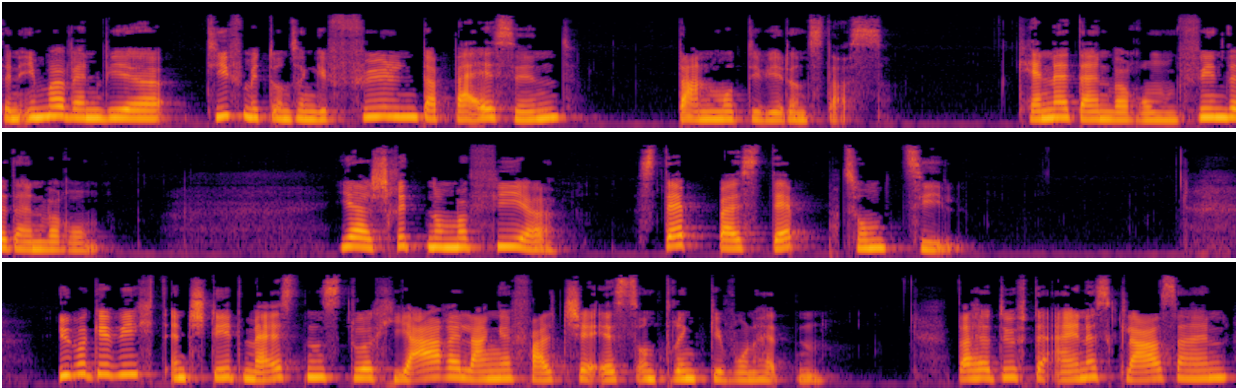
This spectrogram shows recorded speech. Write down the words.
Denn immer wenn wir tief mit unseren Gefühlen dabei sind, dann motiviert uns das. Kenne dein Warum, finde dein Warum. Ja, Schritt Nummer vier. Step by Step zum Ziel. Übergewicht entsteht meistens durch jahrelange falsche Ess- und Trinkgewohnheiten. Daher dürfte eines klar sein,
